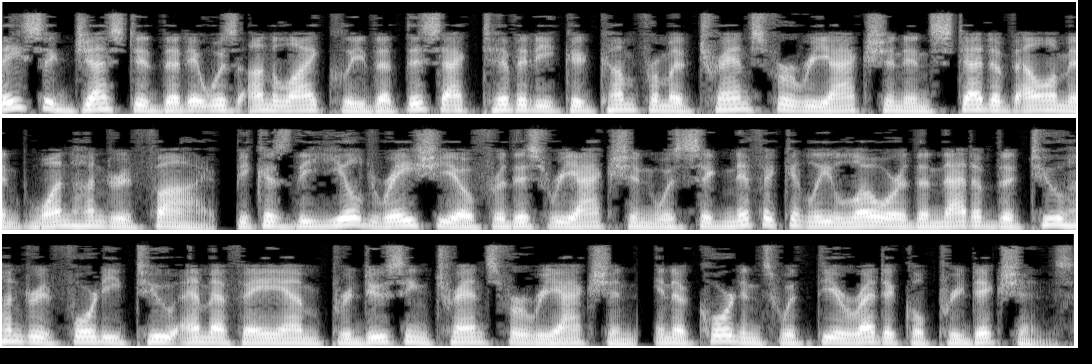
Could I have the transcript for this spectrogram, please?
They suggested that it was unlikely that this activity could come from a transfer reaction instead of element 105, because the yield ratio for this reaction was significantly lower than that of the 242 MFAM producing transfer reaction, in accordance with theoretical predictions.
